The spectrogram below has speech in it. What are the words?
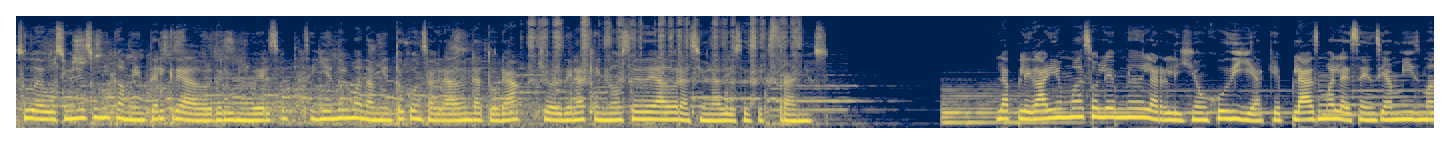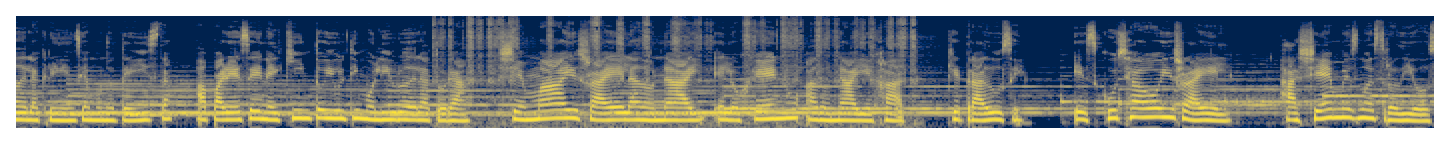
Su devoción es únicamente al creador del universo, siguiendo el mandamiento consagrado en la Torá que ordena que no se dé adoración a dioses extraños. La plegaria más solemne de la religión judía, que plasma la esencia misma de la creencia monoteísta, aparece en el quinto y último libro de la Torá, Shema Israel Adonai Elohenu Adonai Echad, que traduce, Escucha, oh Israel, Hashem es nuestro Dios,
